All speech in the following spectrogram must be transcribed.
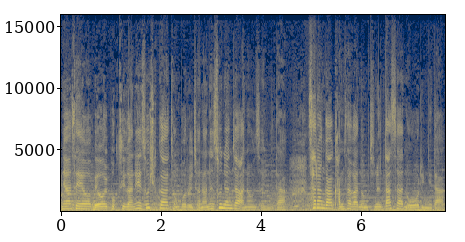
안녕하세요. 매월 복지관의 소식과 정보를 전하는 소년자 아나운서입니다. 사랑과 감사가 넘치는 따스한 5월입니다.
